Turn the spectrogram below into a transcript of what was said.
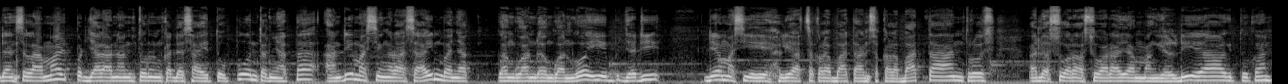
Dan selama perjalanan turun ke desa itu pun ternyata Andi masih ngerasain banyak gangguan-gangguan goib. Jadi dia masih lihat sekelebatan-sekelebatan, terus ada suara-suara yang manggil dia gitu kan.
